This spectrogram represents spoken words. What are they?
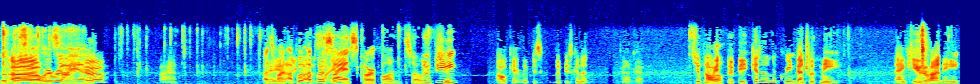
Luke is Uh, still we're on ready Cyan. to go. Cyan. That's Hey, fine. I put I the put a science- science scarf on, so Loopy. she'll, Okay, Loopy's Loopy's gonna. Okay. she'll No follow. wait, Loopy, get on the green bench with me. Thank you, honey.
